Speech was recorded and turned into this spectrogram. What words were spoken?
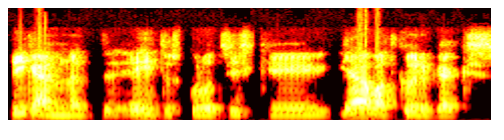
pigem need ehituskulud siiski jäävad kõrgeks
